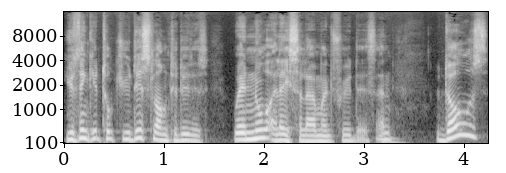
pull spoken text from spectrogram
You think it took you this long to do this? Where Nuh alayhi salam went through this. And those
